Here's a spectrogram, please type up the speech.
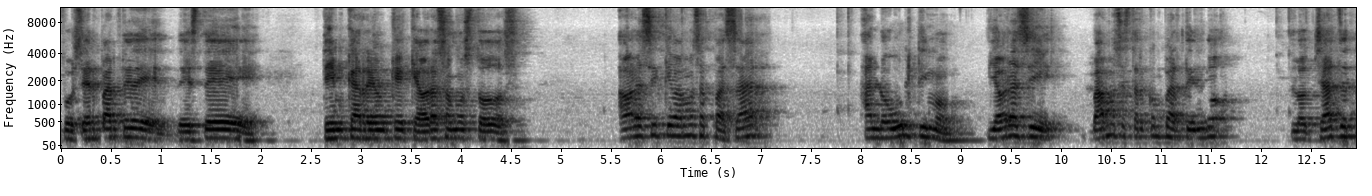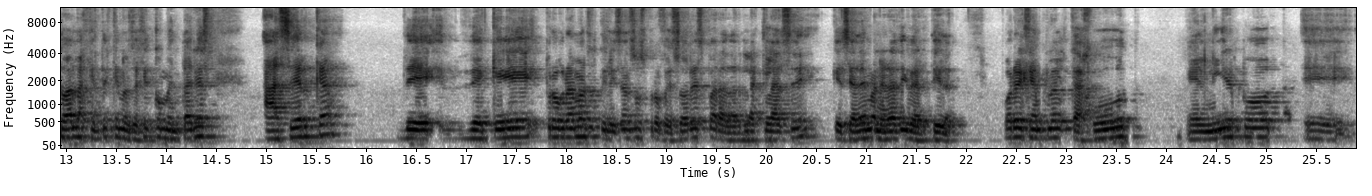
por ser parte de, este Team Carreón, que, que ahora somos todos. Ahora sí que vamos a pasar a lo último. Y ahora sí, vamos a estar compartiendo los chats de toda la gente que nos deje comentarios acerca de, de, qué programas utilizan sus profesores para dar la clase que sea de manera divertida. Por ejemplo, el Kahoot, el Nearpod. Eh,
